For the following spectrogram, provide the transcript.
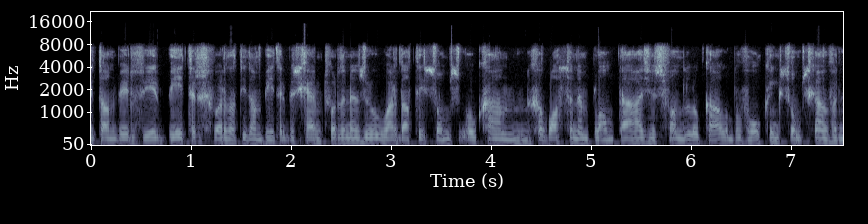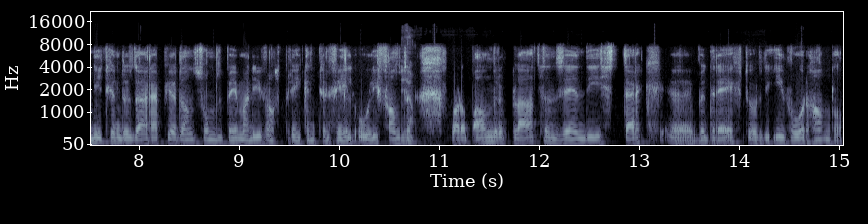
het dan weer veel beter, waar dat die dan beter beschermd worden en zo, waar dat die soms ook gaan gewassen en plantages van de lokale bevolking soms gaan vernietigen. Dus daar heb je dan soms bij manier van spreken te veel olifanten. Ja. Maar op andere plaatsen zijn die sterk uh, bedreigd door de ivoorhandel.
